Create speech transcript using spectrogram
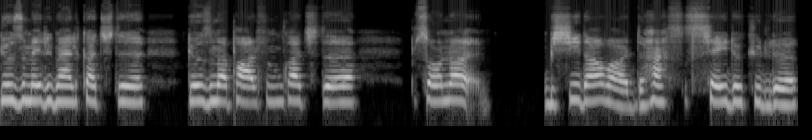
Gözüme rimel kaçtı. Gözüme parfüm kaçtı. Sonra bir şey daha vardı. Heh, şey döküldü.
